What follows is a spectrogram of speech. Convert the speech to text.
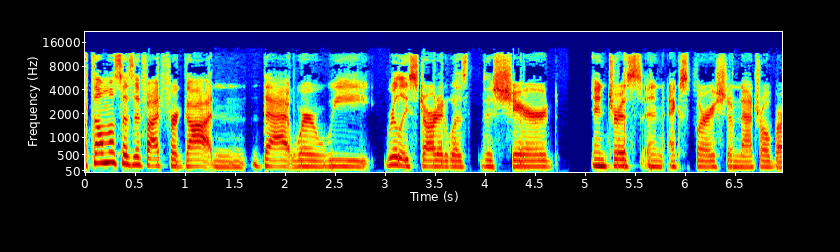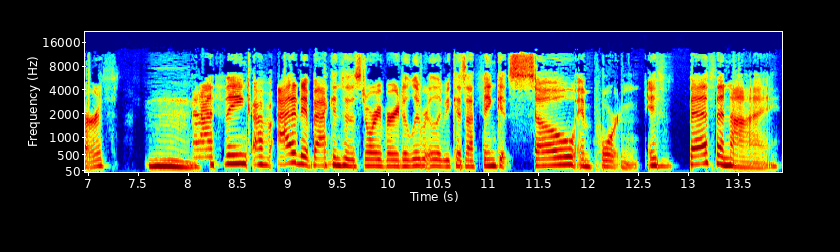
it's almost as if I'd forgotten that where we really started was the shared interest and exploration of natural birth. Mm. And I think I've added it back into the story very deliberately because I think it's so important. If Beth and I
